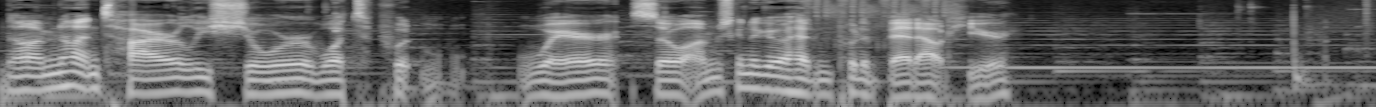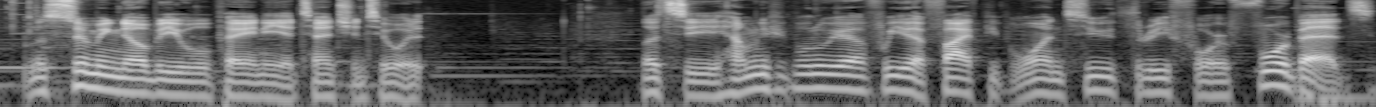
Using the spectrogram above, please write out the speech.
No, I'm not entirely sure what to put where, so I'm just gonna go ahead and put a bed out here. I'm assuming nobody will pay any attention to it. Let's see, how many people do we have? We have five people. One, two, three, four. Four beds.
